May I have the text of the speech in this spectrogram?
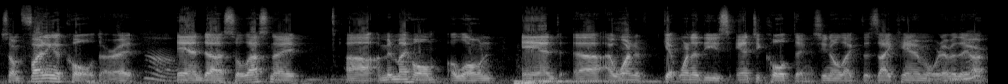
so I'm fighting a cold. All right, and uh, so last night uh, I'm in my home alone, and uh, I want to get one of these anti-cold things. You know, like the Zicam or whatever they are.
